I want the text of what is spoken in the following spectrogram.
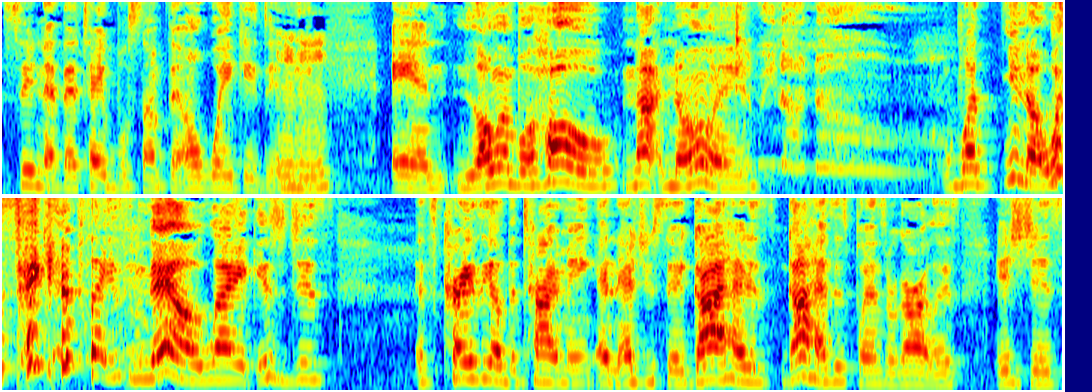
sitting at that table something awakened in Mm-hmm. me, and lo and behold, not knowing, Did We not know. what you know what's taking place now. Like it's just it's crazy of the timing. And as you said, God had his God has his plans regardless. It's just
